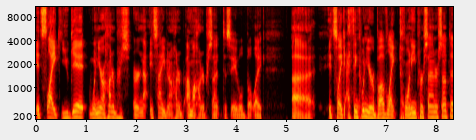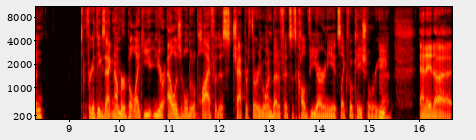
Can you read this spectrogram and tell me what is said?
It's like you get when you're 100 percent or not. It's not even 100. I'm 100 percent disabled, but like, uh, it's like I think when you're above like 20 percent or something. I forget the exact number, but like you, you're eligible to apply for this Chapter 31 benefits. It's called VRE. It's like vocational hmm. rehab, mm. and it uh,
